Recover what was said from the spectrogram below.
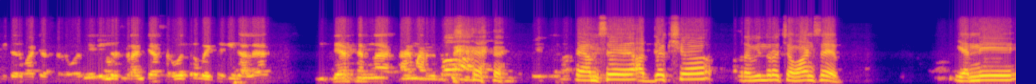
विदर्भाच्या सर्व देवेंद्र सरांच्या सर्वत्र बैठकी झाल्या. विद्यार्थ्यांना काय मार्गदर्शन? हे आमचे अध्यक्ष रवींद्र चव्हाण साहेब यांनी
